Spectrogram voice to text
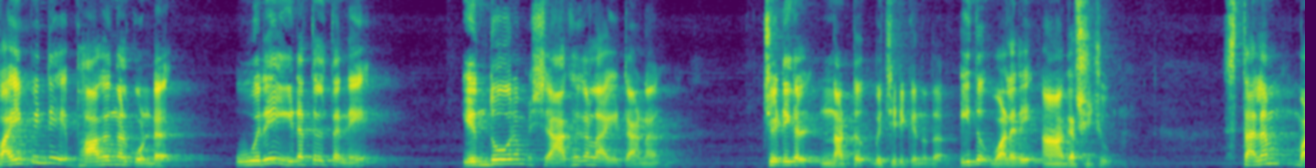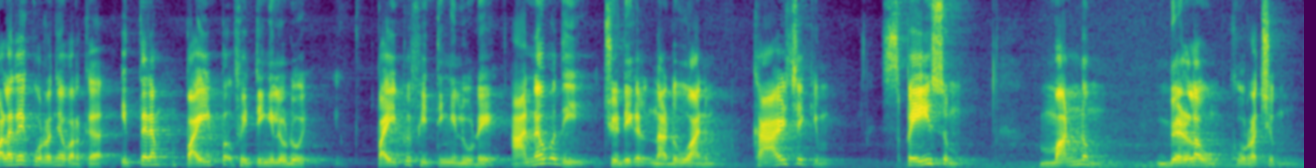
പൈപ്പിന്റെ ഭാഗങ്ങൾ കൊണ്ട് ഒരേ ഇടത്തിൽ തന്നെ എന്തോരം ശാഖകളായിട്ടാണ് ചെടികൾ നട്ടു വച്ചിരിക്കുന്നത്. ഇത് വളരെ ആകർഷിച്ചു. സ്ഥലം വളരെ കുറഞ്ഞവർക്ക് ഇത്തരം പൈപ്പ് ഫിറ്റിങ്ങിലൂടെ പൈപ്പ് ഫിറ്റിങ്ങിലൂടെ അനവധി ചെടികൾ നടുവാനും കാഴ്ചയ്ക്കും സ്പേസും മണ്ണും വെള്ളവും കുറച്ചും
